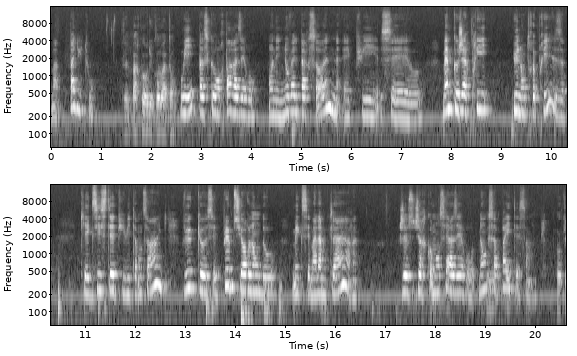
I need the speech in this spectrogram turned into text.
Bah, pas du tout. C'est le parcours du combattant. Oui, parce qu'on repart à zéro. On est une nouvelle personne et puis c'est... Euh, même que j'ai repris une entreprise, qui existait depuis 85, vu que c'est plus M. Orlando, mais que c'est Madame Claire, j'ai recommencé à zéro. Donc ça n'a pas été simple. Ok.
